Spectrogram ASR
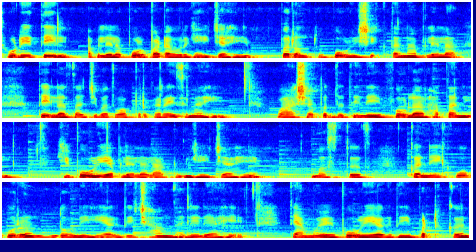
थोडे तेल आपल्याला पोळपाटावर घ्यायचे आहे परंतु पोळी शेकताना आपल्याला तेलाचा अजिबात वापर करायचा नाही. व अशा पद्धतीने फौलार हाताने ही पोळी आपल्याला लाटून घ्यायची आहे. मस्तच कणिक व पुरण दोन्हीही अगदी छान झालेले आहे. त्यामुळे पोळी अगदी पटकन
